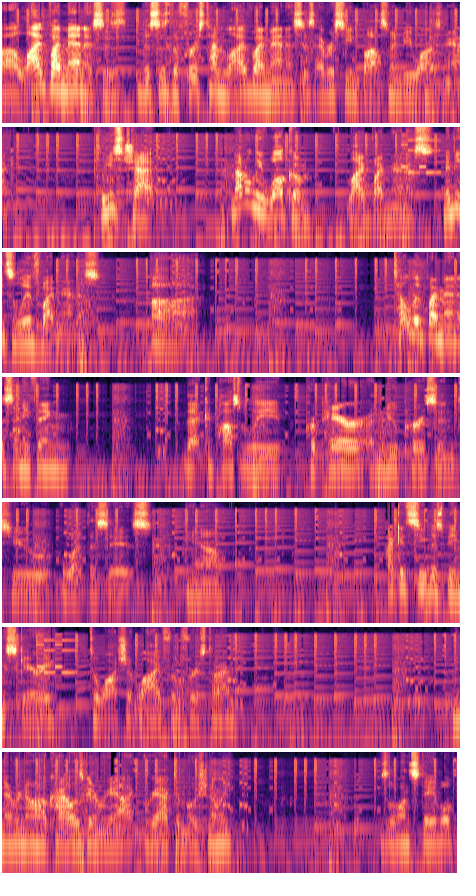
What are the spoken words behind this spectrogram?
Uh, Live by Manus is this is the first time Live by Manus has ever seen Bosman v Wozniak. Please chat. Not only welcome Live by Manus, maybe it's Live by Manus. Uh, tell Live by Manus anything that could possibly prepare a new person to what this is. You know, I could see this being scary to watch it live for the first time. You never know how Kyle is going to react react emotionally. He's a little unstable.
